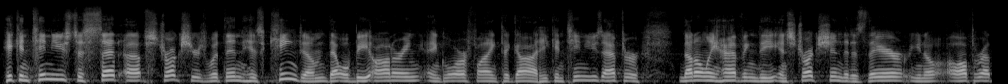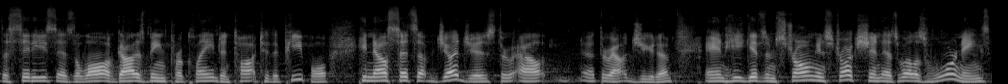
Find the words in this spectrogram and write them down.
he continues to set up structures within his kingdom that will be honoring and glorifying to God. He continues after not only having the instruction that is there, you know, all throughout the cities as the law of God is being proclaimed and taught to the people, he now sets up judges throughout uh, throughout Judah, and he gives them strong instruction as well as warnings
